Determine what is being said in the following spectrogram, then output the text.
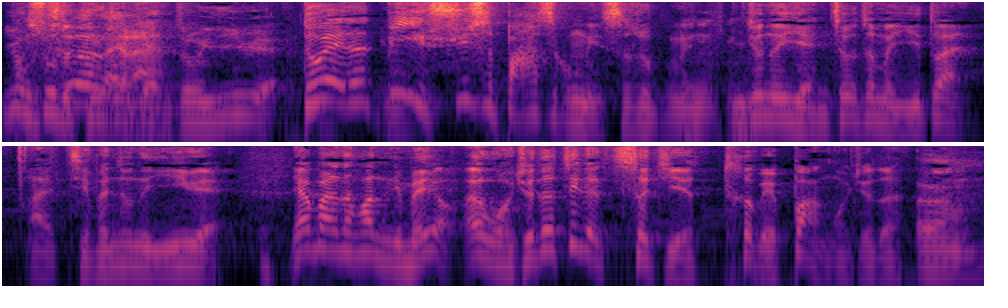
用速度车停下来来。演。奏音乐，对，那必须是八十公里时速公里，你就能演奏这么一段哎几分钟的音乐，要不然的话你没有。哎，我觉得这个设计也特别棒，我觉得。嗯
